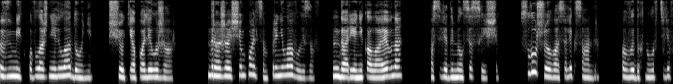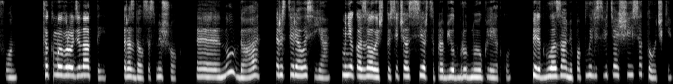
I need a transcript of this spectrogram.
Вмиг повлажнели ладони, щеки опалил жар. Дрожащим пальцем приняла вызов. «Дарья Николаевна?» — осведомился сыщик. «Слушаю вас, Александр», — выдохнула в телефон. «Так мы вроде на «ты», — раздался смешок. «Э, ну да», — растерялась я. Мне казалось, что сейчас сердце пробьет грудную клетку. Перед глазами поплыли светящиеся точки.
